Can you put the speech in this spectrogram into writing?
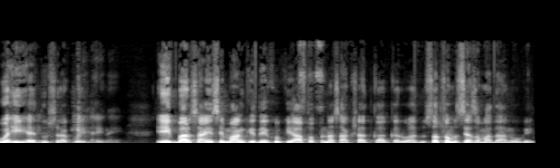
वही है, दूसरा कोई है ही नहीं। एक बार साई से मांग के देखो कि आप अपना साक्षात्कार करवा दो, सब समस्या समाधान हो गई।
